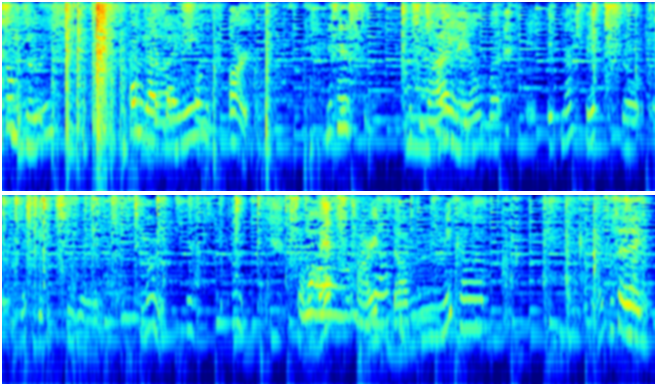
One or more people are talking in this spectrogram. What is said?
so see the-. Oh my god guys. nail art. This is This is my nail, but it, it's not fixed, so uh, just give it to my to mommy. Yeah. So let's start the makeup. This is So,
